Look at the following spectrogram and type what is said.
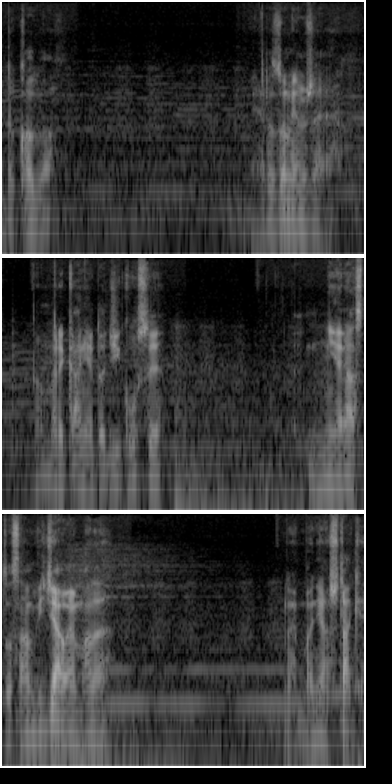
do kogo? Ja rozumiem, że Amerykanie to dzikusy. Nieraz to sam widziałem, ale. No chyba nie aż takie.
